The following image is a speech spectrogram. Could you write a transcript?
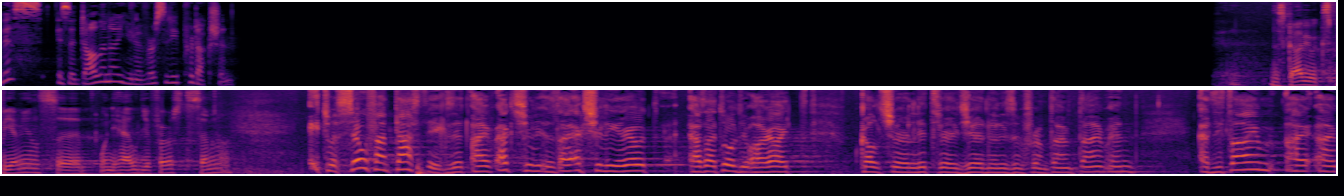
This is a Dalarna University production. Describe your experience uh, when you held your first seminar. It was so fantastic that I've actually that I actually wrote, as I told you, I write culture, literary journalism from time to time, and at the time I,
